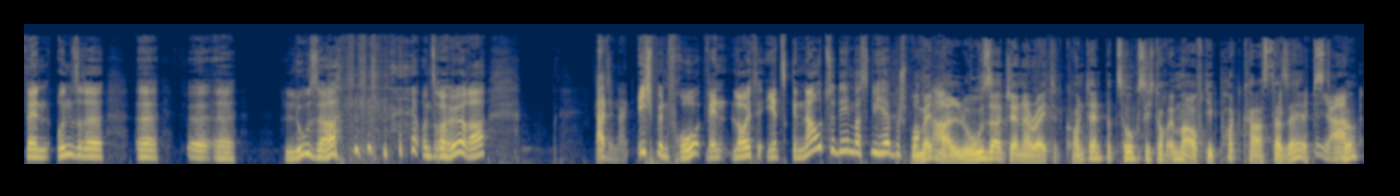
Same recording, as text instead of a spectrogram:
wenn unsere äh, äh, äh, Loser, unsere Hörer also nein, ich bin froh, wenn Leute jetzt genau zu dem, was wir hier besprochen Moment haben. Moment mal, Loser-Generated Content bezog sich doch immer auf die Podcaster selbst, ja. oder?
